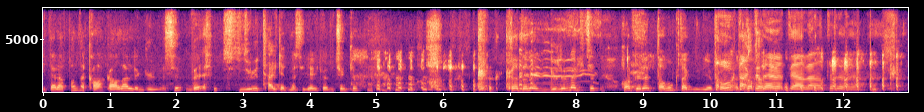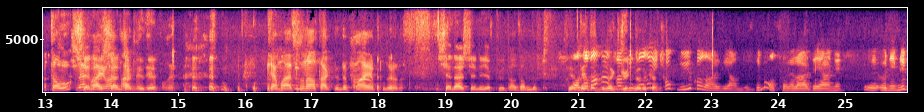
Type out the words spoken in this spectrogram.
bir taraftan da kahkahalarla gülmesi ve stüdyoyu terk etmesi gerekiyordu. Çünkü kadını güldürmek için habire tavuk taklidi yapıyorlar. Tavuk taklidi evet ya ben hatırlıyorum ya. Tavuk ve Şener hayvan Şen taklidi, taklidi. yapılıyor. Kemal Sunal taklidi falan yapılıyordu. Şener Şen'i yapıyordu adamlar. Ya o zaman buna gülmüyordu kadın. çok büyük olaydı yalnız değil mi o senelerde yani e, önemli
